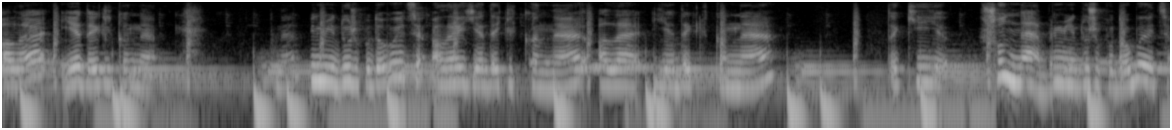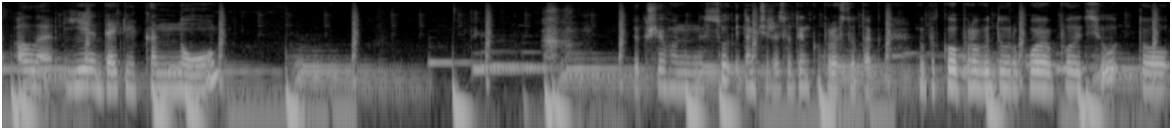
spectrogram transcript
але є декілька не. Не. Він мені дуже подобається, але є декілька не. Але є декілька не. Такі. Що не? Він мені дуже подобається, але є декілька но. Якщо його не несу і там через годинку просто так випадково проведу рукою по лицю, то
